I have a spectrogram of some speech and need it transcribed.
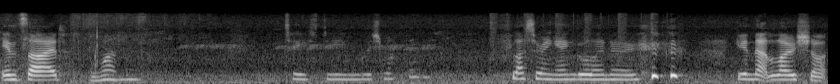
inside. One tasty English muffin. Fluttering angle I know. Getting that low shot.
